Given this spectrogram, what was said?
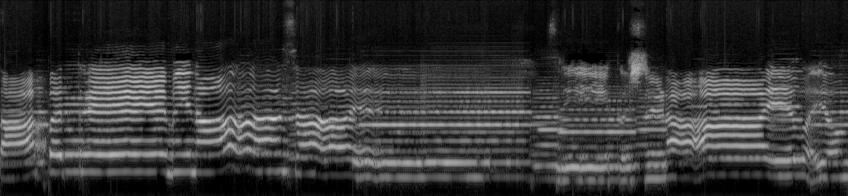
तापत्रे विनाशाय श्रीकृष्णाय वयं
